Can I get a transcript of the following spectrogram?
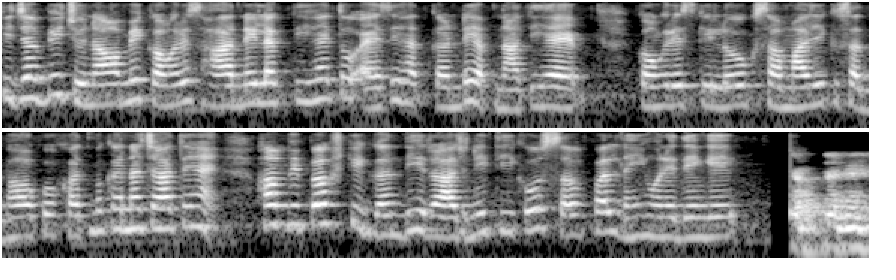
कि जब भी चुनाव में कांग्रेस हारने लगती है तो ऐसे हथकंडे अपनाती है। कांग्रेस के लोग सामाजिक सद्भाव को खत्म करना चाहते हैं। हम विपक्ष की गंदी राजनीति को सफल नहीं होने देंगे। चाहते हैं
